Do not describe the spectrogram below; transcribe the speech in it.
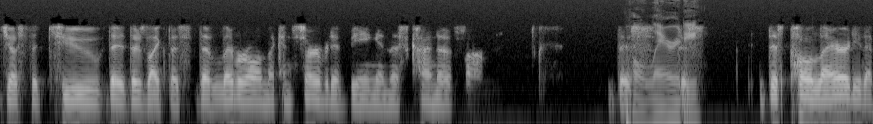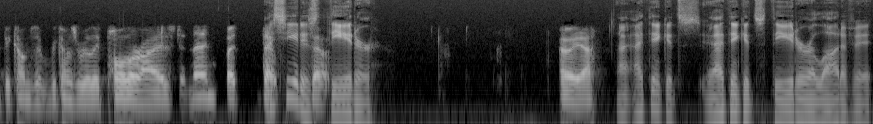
just the two, the, there's like this, the liberal and the conservative being in this kind of, um, this Polarity. this, this polarity that becomes it becomes really polarized and then but I see it as that- theater. Oh yeah I, I think it's I think it's theater a lot of it,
